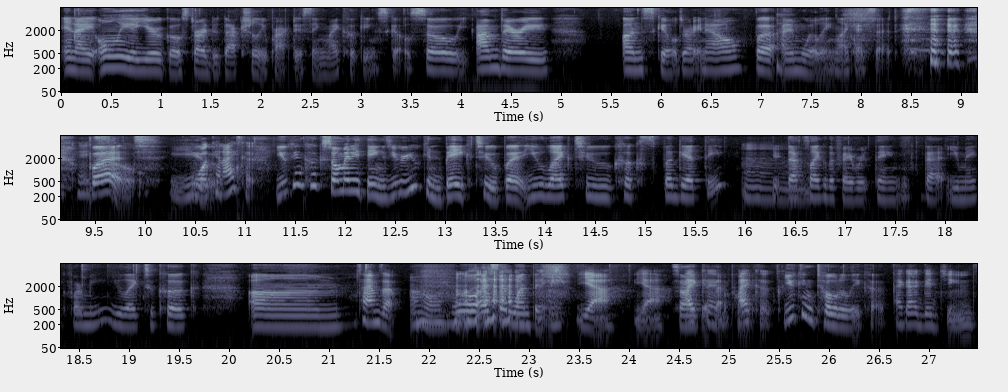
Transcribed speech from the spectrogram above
And I only a year ago started actually practicing my cooking skills. So I'm very unskilled right now, but I'm willing, like I said. but so you, what can I cook? you can cook so many things. You you can bake too, but you like to cook spaghetti. Mm, That's like the favorite thing that you make for me. You like to cook. Um. time's up. Oh well, I said one thing. Yeah, yeah. So I get cook. that I cook. You can totally cook. I got good genes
